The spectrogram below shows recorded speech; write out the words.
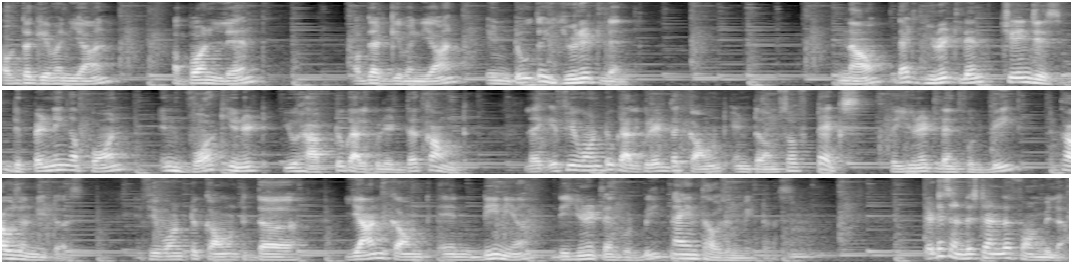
of the given yarn upon length of that given yarn into the unit length. Now that unit length changes depending upon in what unit you have to calculate the count. Like if you want to calculate the count in terms of tex, the unit length would be 1000 meters. If you want to count the yarn count in denier, the unit length would be 9000 meters. Let us understand the formula.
